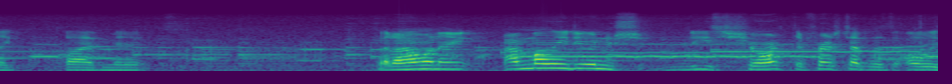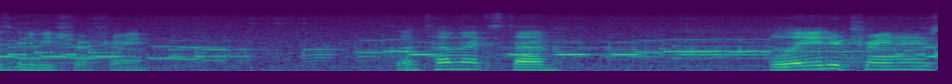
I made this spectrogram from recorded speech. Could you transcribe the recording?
like five minutes. But I want to. I'm only doing sh these short. The first episode's always going to be short for me. So until next time, later, trainers.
